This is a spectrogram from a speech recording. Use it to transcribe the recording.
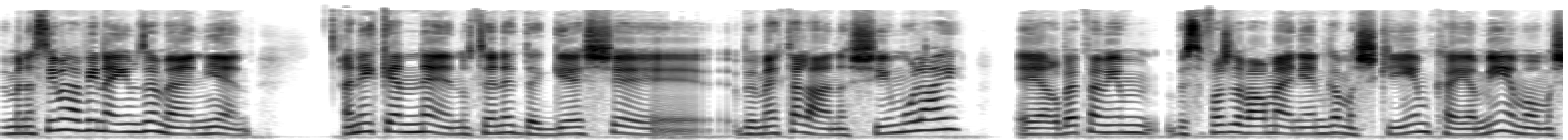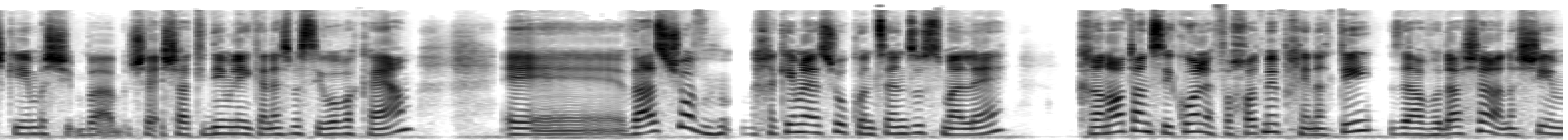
ומנסים להבין האם זה מעניין. אני כן נותנת דגש באמת על האנשים אולי. הרבה פעמים בסופו של דבר מעניין גם משקיעים קיימים או משקיעים בש... ש... שעתידים להיכנס בסיבוב הקיים. ואז שוב מחכים לאיזשהו קונצנזוס מלא. קרנות הון סיכון, לפחות מבחינתי, זה עבודה של אנשים.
